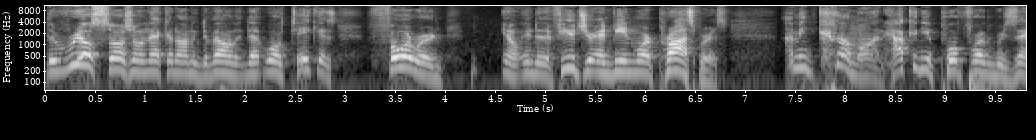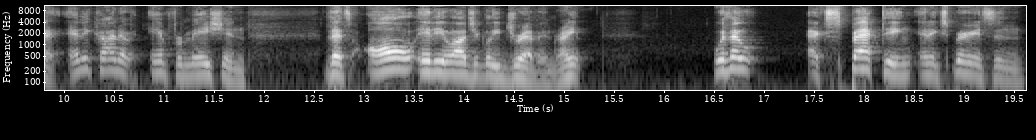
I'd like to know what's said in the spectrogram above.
the real social and economic development that will take us forward you know, into the future and being more prosperous. I mean, come on. How can you put forth present any kind of information that's all ideologically driven, right? Without expecting and experiencing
